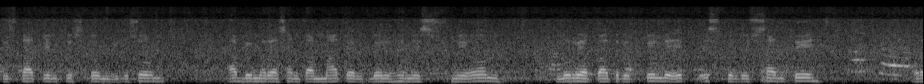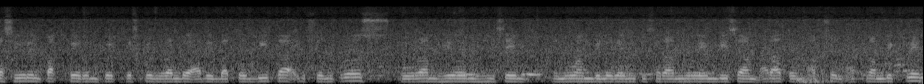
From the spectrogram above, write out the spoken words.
Christatem Christum igusum, Ave Maria Santa Mater Virginis meum, Gloria Patri Filii et Spiritus Sancti, Orationem Pacterum per Christum Rando Adi Bato Bita Igsum Cruz Puram Hiom Hisim Inuam Bilurem Kisaram Nuem Bisam Aratum Aksum Akram Bikrim.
